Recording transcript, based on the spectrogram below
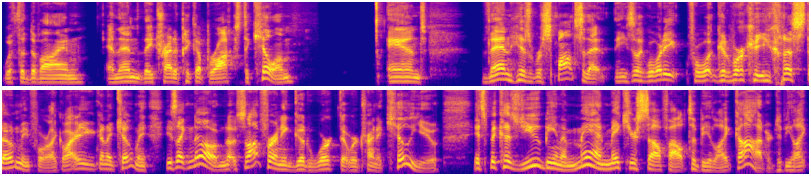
with the divine, and then they try to pick up rocks to kill him and then his response to that, he's like, "What are you for? What good work are you going to stone me for? Like, why are you going to kill me?" He's like, no, "No, it's not for any good work that we're trying to kill you. It's because you, being a man, make yourself out to be like God or to be like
